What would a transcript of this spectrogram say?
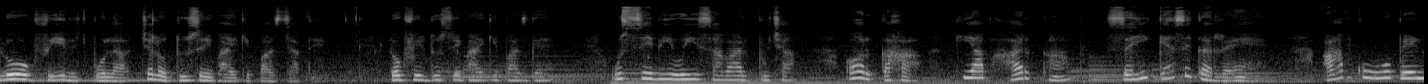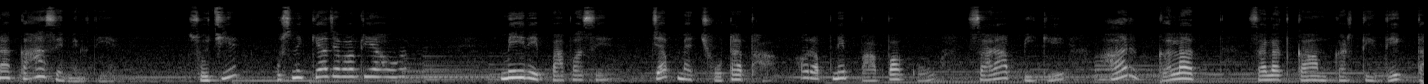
लोग फिर बोला, चलो दूसरे भाई के पास जाते हैं। लोग फिर दूसरे भाई के पास गए। उससे भी वही सवाल पूछा और कहा कि आप हर काम सही कैसे कर रहे हैं? आपको वो प्रेरणा कहाँ से मिलती है? सोचिए, उसने क्या जवाब दिया होगा? मेरे पापा से जब मैं छोटा था और अपने पापा को शराब पी के हर गलत, सलत काम करते देखता,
